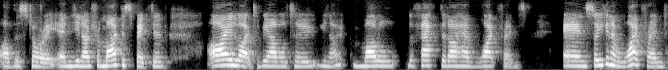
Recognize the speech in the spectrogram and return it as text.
of the story, and you know, from my perspective, I like to be able to, you know, model the fact that I have white friends. And so you can have a white friend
